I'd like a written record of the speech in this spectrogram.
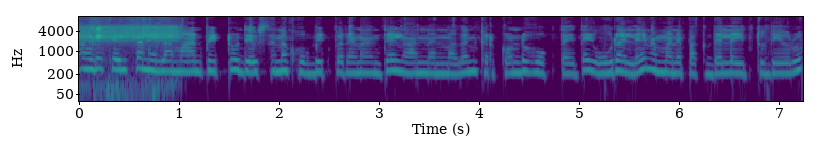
ಹಾಗೆ ಕೆಲಸನೆಲ್ಲ ಮಾಡಿಬಿಟ್ಟು ದೇವಸ್ಥಾನಕ್ಕೆ ಹೋಗ್ಬಿಟ್ಟು ಬರೋಣ ಅಂತೇಳಿ ನಾನು ನನ್ನ ಮಗನ ಕರ್ಕೊಂಡು ಹೋಗ್ತಾ ಇದ್ದೆ. ಊರಲ್ಲೇ ನಮ್ಮ ಮನೆ ಪಕ್ಕದಲ್ಲೇ ಇತ್ತು ದೇವರು.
